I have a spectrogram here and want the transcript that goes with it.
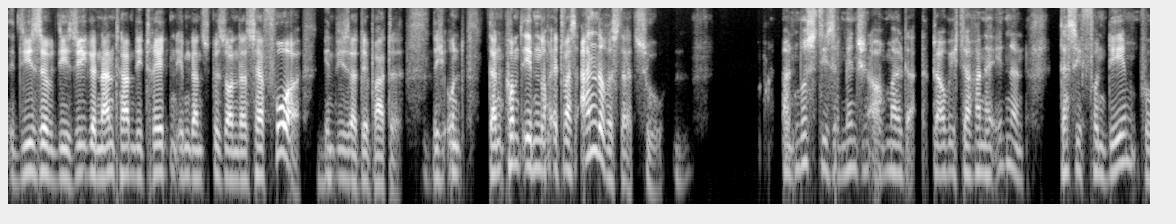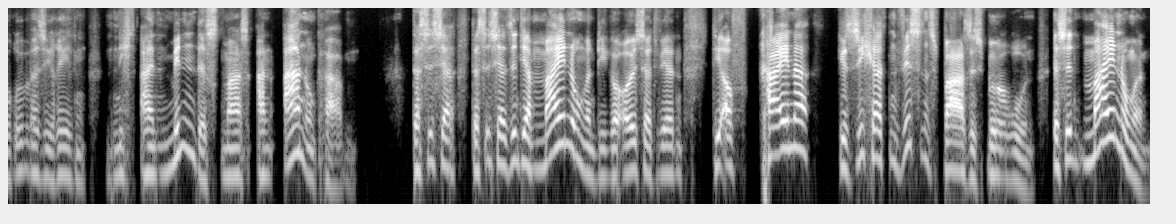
diese, die Sie genannt haben, die treten eben ganz besonders hervor mhm. in dieser Debatte. Mhm. Und dann kommt eben noch etwas anderes dazu. Mhm. Man muss diese Menschen auch mal, glaube ich, daran erinnern, dass sie von dem, worüber sie reden, nicht ein Mindestmaß an Ahnung haben. Das ist ja, das ist ja, sind ja Meinungen, die geäußert werden, die auf keiner gesicherten Wissensbasis beruhen. Es sind Meinungen.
